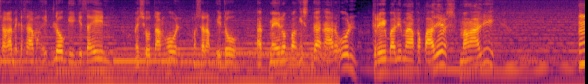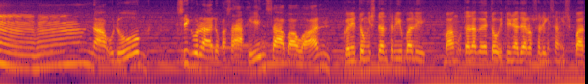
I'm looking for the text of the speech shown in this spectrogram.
Saka may kasamang itlog, gigisahin. May sotanghon, masarap ito. At mayroon pang isda naroon. Tribali mga kapaders, mangali. Mhm, naulog. Sigurado ka sa akin, sabawan. Ganitong isdang tribali. Bamo talaga ito, ito nadaraw sa lingsang spot.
